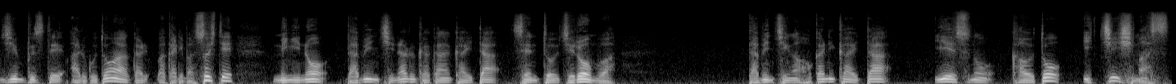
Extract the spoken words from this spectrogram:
人物であることが分かります。そして右のダ・ヴィンチなる画家が書いたセント・ジェロームはダ・ヴィンチが他に書いたイエスの顔と一致します。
